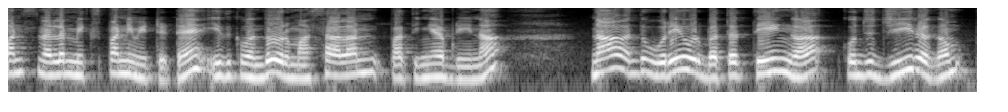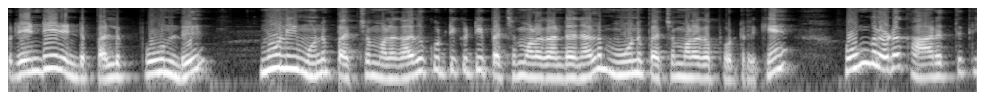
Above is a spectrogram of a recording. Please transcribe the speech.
ஒன்ஸ் நல்லா மிக்ஸ் பண்ணி விட்டுட்டேன். இதுக்கு வந்து ஒரு மசாலான்னு பார்த்தீங்க அப்படின்னா நான் வந்து ஒரே ஒரு பத்த தேங்காய் கொஞ்சம் ஜீரகம் ரெண்டே ரெண்டு பல் பூண்டு மூணே மூணு பச்சை மிளகா அது குட்டி குட்டி பச்சை மிளகான்றதுனால மூணு பச்சை மிளகா போட்டிருக்கேன். உங்களோட காரத்துக்கு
